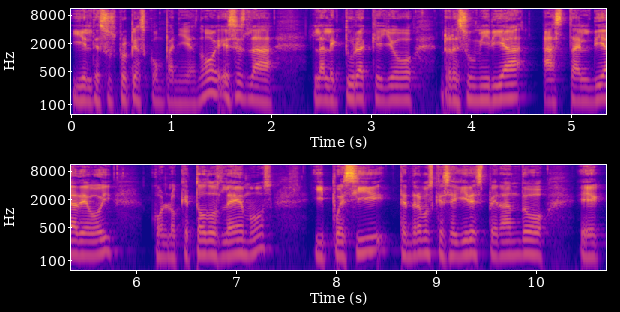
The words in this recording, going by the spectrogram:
y el de sus propias compañías. ¿no? Esa es la, la lectura que yo resumiría hasta el día de hoy con lo que todos leemos y pues sí, tendremos que seguir esperando. Eh,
